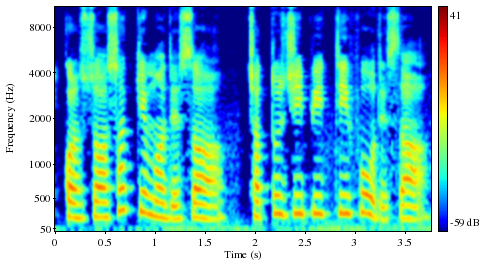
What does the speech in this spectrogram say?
だからさ、さっきまでさ、チャット GPT-4 でさ、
